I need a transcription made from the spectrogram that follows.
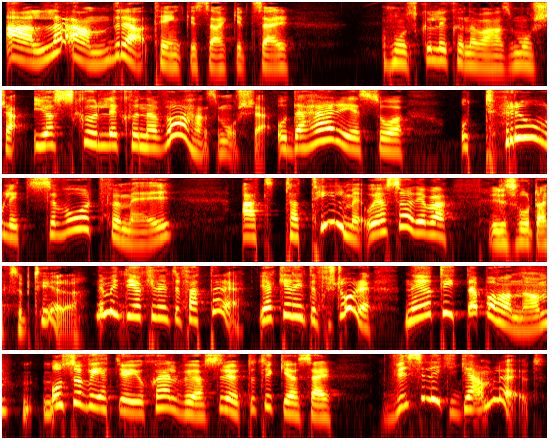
alla andra tänker säkert så här, hon skulle kunna vara hans morsa. Jag skulle kunna vara hans morsa. Och det här är så otroligt svårt för mig att ta till mig. Och jag sa det, jag bara, Är det svårt att acceptera? nej men jag kan inte fatta det. Jag kan inte förstå det. När jag tittar på honom, och så vet jag ju själv hur jag ser ut, då tycker jag så här, vi ser lika gamla ut.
